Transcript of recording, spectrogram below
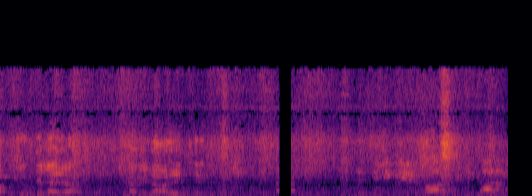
ਲਿਆ ਵਾਪਸ ਚੁੱਕ ਕੇ ਲੈ ਜਾ ਨਵੇਂ ਲਾ ਦੇ ਇੱਥੇ ਤੇ ਸਿਲੀ ਗੇਟ ਬਾਹਰ ਮਿੱਟੀ ਤਾਰਾਂ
